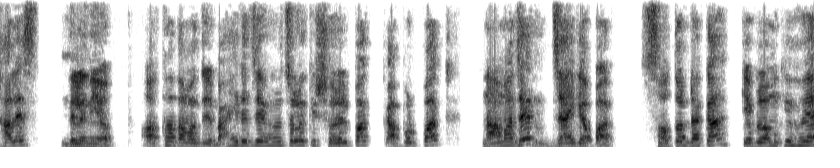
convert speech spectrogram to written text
খালেস, দিলে নিয়ত। অর্থাৎ আমাদের বাহিরে যে হচ্ছিল কি, শরীর পাক, কাপড় পাক নামাজের জায়গা পাক। সতর ঢাকা কেবলামুখী হয়ে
